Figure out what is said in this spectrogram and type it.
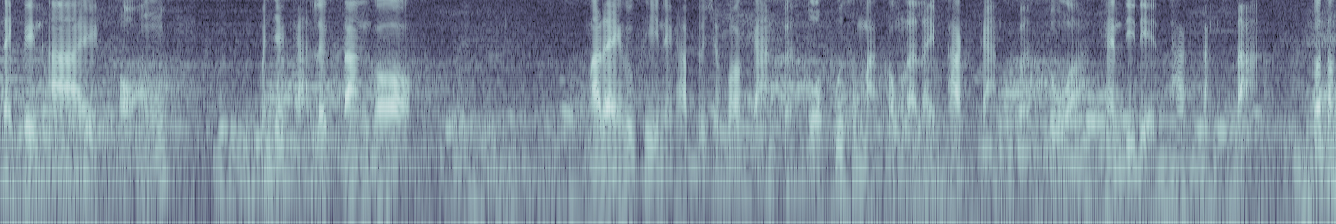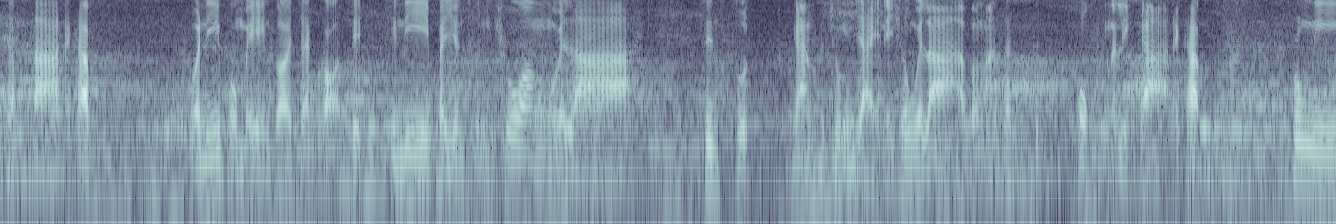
แต่กลิ่นอายของบรรยากาศเลือกตั้งก็มาแรงทุกทีนะครับ โดยเฉพาะการเปิดตัวผู้สมัครของหลาย ๆ พรรคการเปิดตัวแคนดิเดตพรรคต่าง ๆ ก็ต้องจับตานะครับ วันนี้ผมเองก็จะเกาะติดที่นี่ไปจนถึงช่วงเวลาสิ้นสุดการประชุมใหญ่ในช่วงเวลาประมาณสัก 16 นาฬิกานะครับ พรุ่งนี้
